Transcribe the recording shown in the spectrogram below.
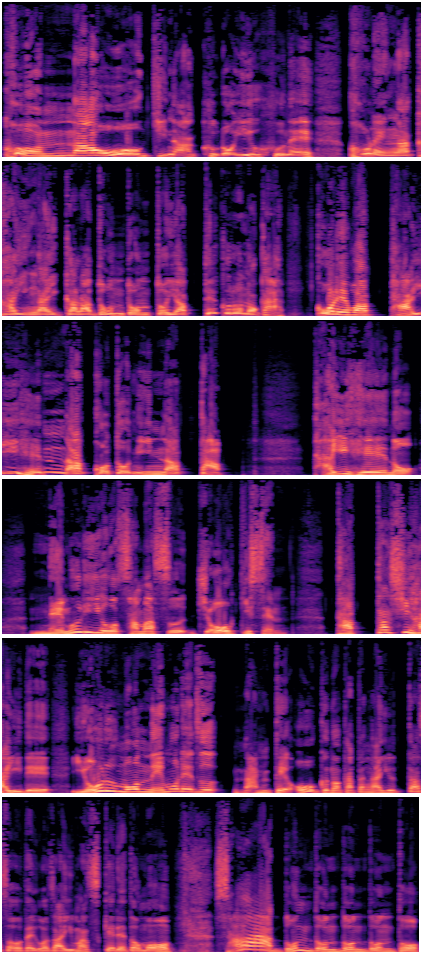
こんな大きな黒い船、これが海外からどんどんとやってくるのか。これは大変なことになった。太平の眠りを覚ます蒸気船。たった支配で夜も眠れず、なんて多くの方が言ったそうでございますけれども、さあ、どんどんどんどんと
